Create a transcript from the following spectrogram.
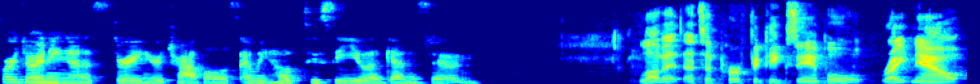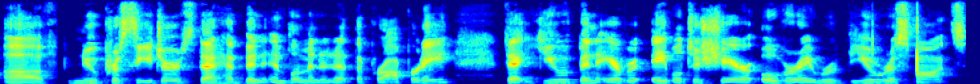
for joining us during your travels, and we hope to see you again soon. Love it. That's a perfect example right now of new procedures that have been implemented at the property that you have been able to share over a review response.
